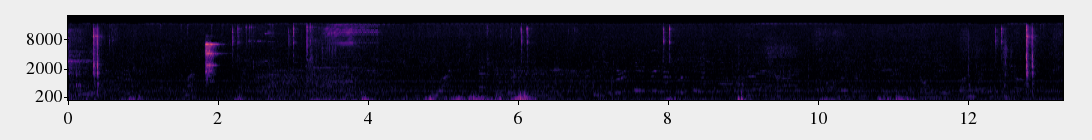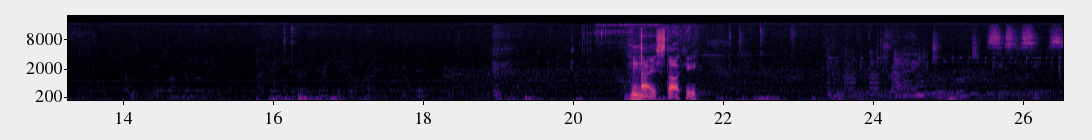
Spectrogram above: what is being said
nice, Stalky. Traveling to Route 66.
